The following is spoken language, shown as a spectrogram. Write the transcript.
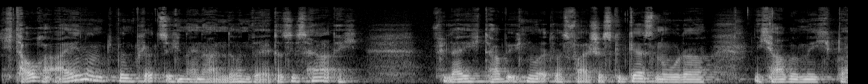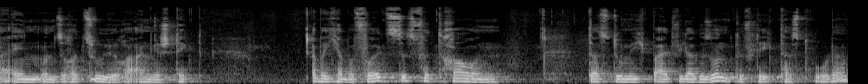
Ich tauche ein und bin plötzlich in einer anderen Welt. Das ist herrlich. Vielleicht habe ich nur etwas Falsches gegessen oder ich habe mich bei einem unserer Zuhörer angesteckt. Aber ich habe vollstes Vertrauen, dass du mich bald wieder gesund gepflegt hast, Bruder.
